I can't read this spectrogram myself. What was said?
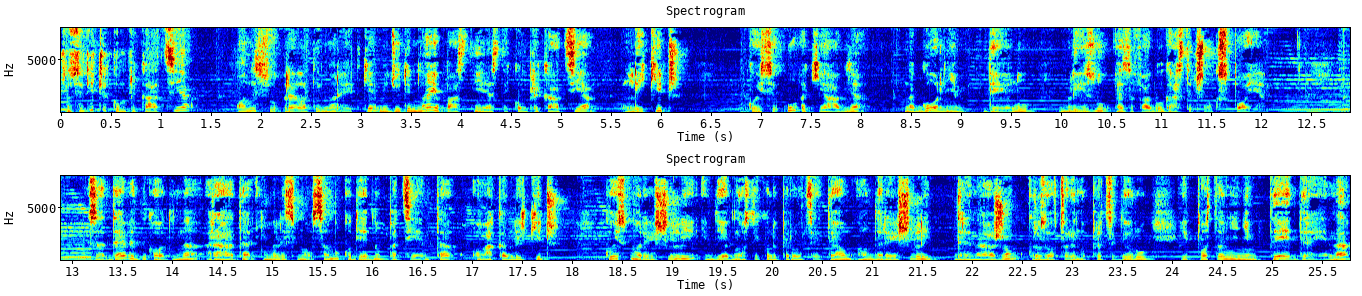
Što se tiče komplikacija, one su relativno redke, međutim najopasnije jeste komplikacija likić koji se uvek javlja na gornjem delu blizu ezofagogastričnog spoja. Za 9 godina rada imali smo samo kod jednog pacijenta ovakav likić koji smo rešili i diagnostikovali prvo CT-om, a onda rešili drenažom kroz otvorenu proceduru i postavljanjem te drena,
